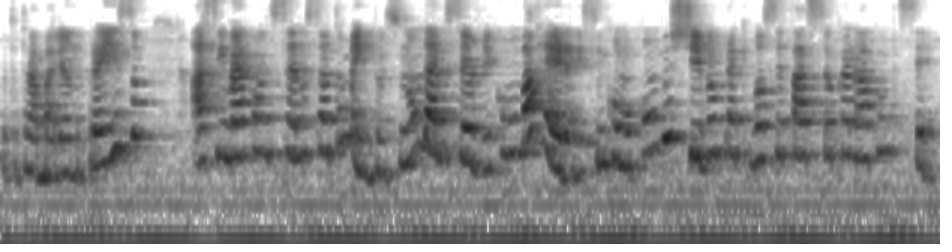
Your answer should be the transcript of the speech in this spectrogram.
Eu tô trabalhando para isso assim vai acontecer no seu também. Então isso não deve servir como barreira, e sim como combustível para que você faça seu canal acontecer.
